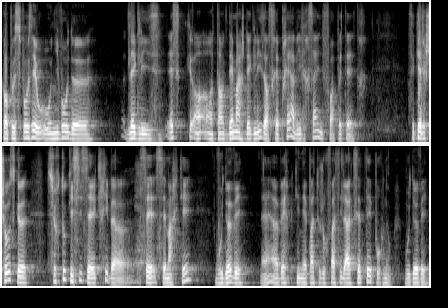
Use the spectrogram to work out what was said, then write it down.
qu'on peut se poser au, niveau de, l'Église. Est-ce qu'en tant que démarche d'Église, on serait prêt à vivre ça une fois peut-être? C'est quelque chose que, surtout qu'ici c'est écrit, ben, c'est marqué, vous devez. Hein, un verbe qui n'est pas toujours facile à accepter pour nous. Vous devez.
